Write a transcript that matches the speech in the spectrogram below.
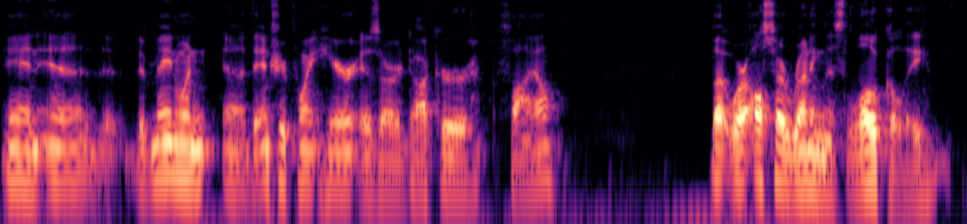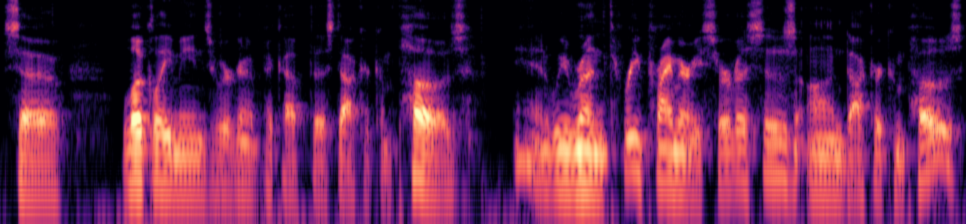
And uh, the, the, main one, uh, the entry point here is our Docker file. But we're also running this locally. So locally means we're going to pick up this Docker Compose. And we run three primary services on Docker Compose.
